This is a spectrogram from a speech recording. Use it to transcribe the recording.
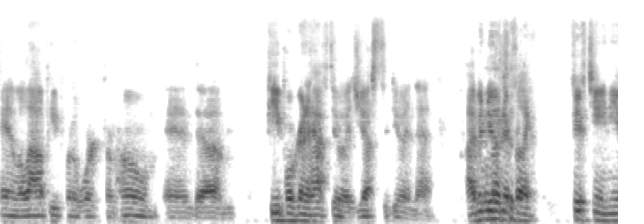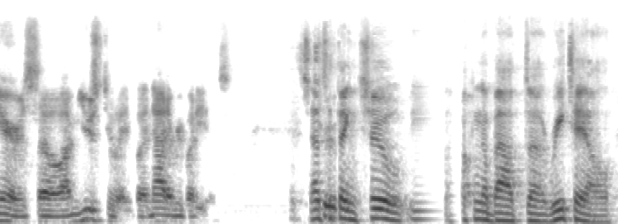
and allow people to work from home. And um, people are going to have to adjust to doing that. I've been Well, doing it for like 15 years, so I'm used to it, but not everybody is. It's That's the thing too. Talking about uh, retail,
